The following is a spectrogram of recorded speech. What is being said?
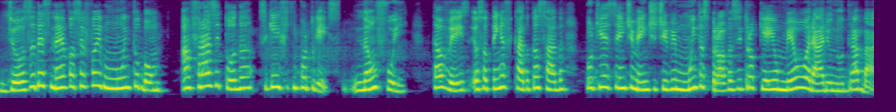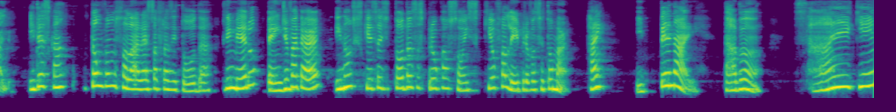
Josu desu né? Você foi muito bom. A frase toda significa em português: Não fui. Talvez eu só tenha ficado cansada porque recentemente tive muitas provas e troquei o meu horário no trabalho. E desca, então vamos falar essa frase toda. Primeiro, bem devagar e não se esqueça de todas as precauções que eu falei para você tomar. Hai, itenai, tabun, tá saikin,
